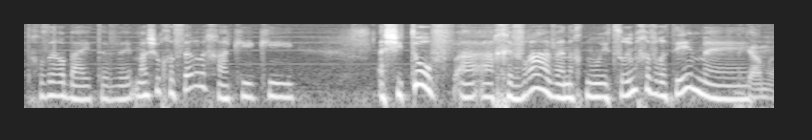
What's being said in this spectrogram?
אתה חוזר הביתה, ומשהו חסר לך, כי, כי השיתוף, החברה, ואנחנו יצורים חברתיים אה, לגמרי,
